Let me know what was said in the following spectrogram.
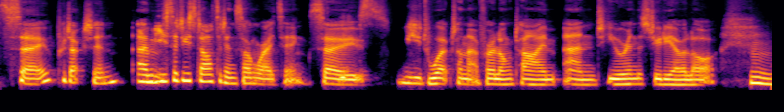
So, production. Um, you said you started in songwriting. So, Yes. you'd worked on that for a long time and you were in the studio a lot. Hmm.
